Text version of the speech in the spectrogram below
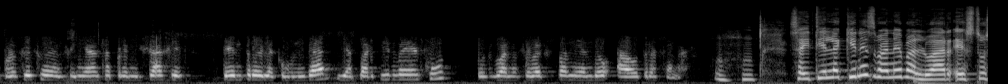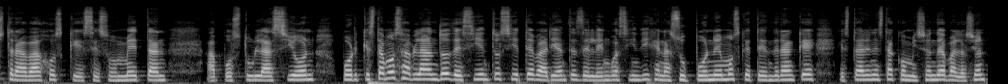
proceso de enseñanza-aprendizaje dentro de la comunidad y a partir de eso, pues bueno, se va expandiendo a otras zonas. Saitiela, ¿quiénes van a evaluar estos trabajos que se sometan a postulación? Porque estamos hablando de 107 variantes de lenguas indígenas. Suponemos que tendrán que estar en esta comisión de evaluación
